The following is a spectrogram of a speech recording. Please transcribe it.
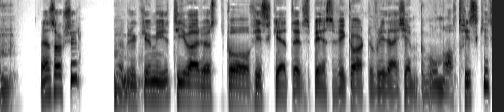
for en saks skyld. Jeg bruker mye tid hver høst på å fiske etter spesifikke arter fordi det er kjempegod matfisker.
